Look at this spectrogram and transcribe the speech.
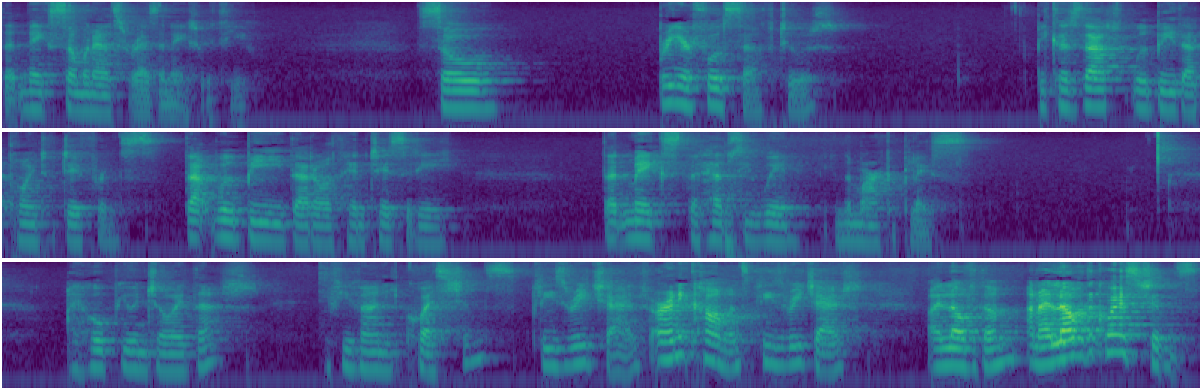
that makes someone else resonate with you. So bring your full self to it because that will be that point of difference. That will be that authenticity that makes, that helps you win in the marketplace. I hope you enjoyed that. If you have any questions, please reach out, or any comments, please reach out. I love them and I love the questions.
